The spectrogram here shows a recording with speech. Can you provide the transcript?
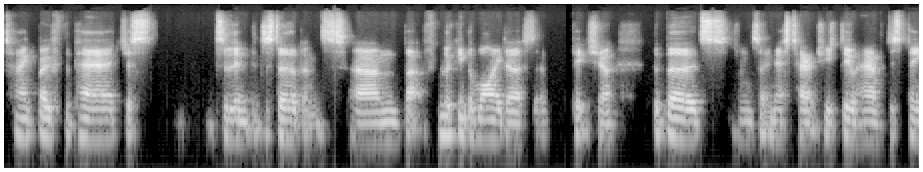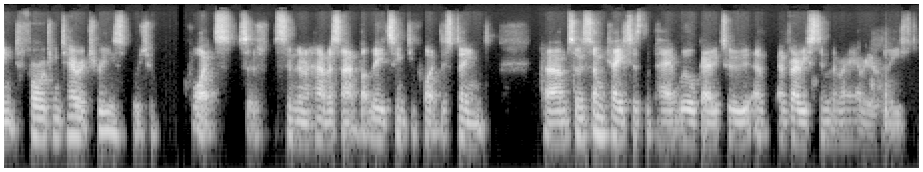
tag both the pair just to limit the disturbance. Um, but from looking at the wider sort of picture, the birds from certain nest territories do have distinct foraging territories, which are quite sort of similar in habitat, but they seem to be quite distinct. Um, so in some cases, the pair will go to a, a, very similar area at least.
